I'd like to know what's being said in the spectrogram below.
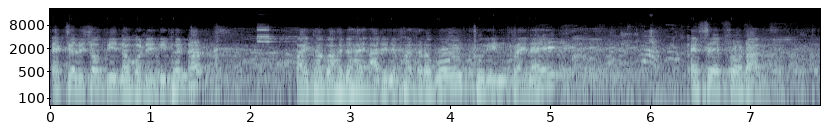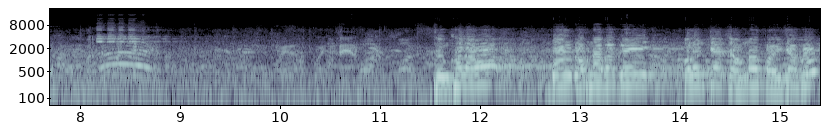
actually trong pin nó có để defender bài thằng gờ hay là hay arin phải thằng ball to incline này as a product thường có là ball đó là bao cái volunteer giống nó coi ra group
